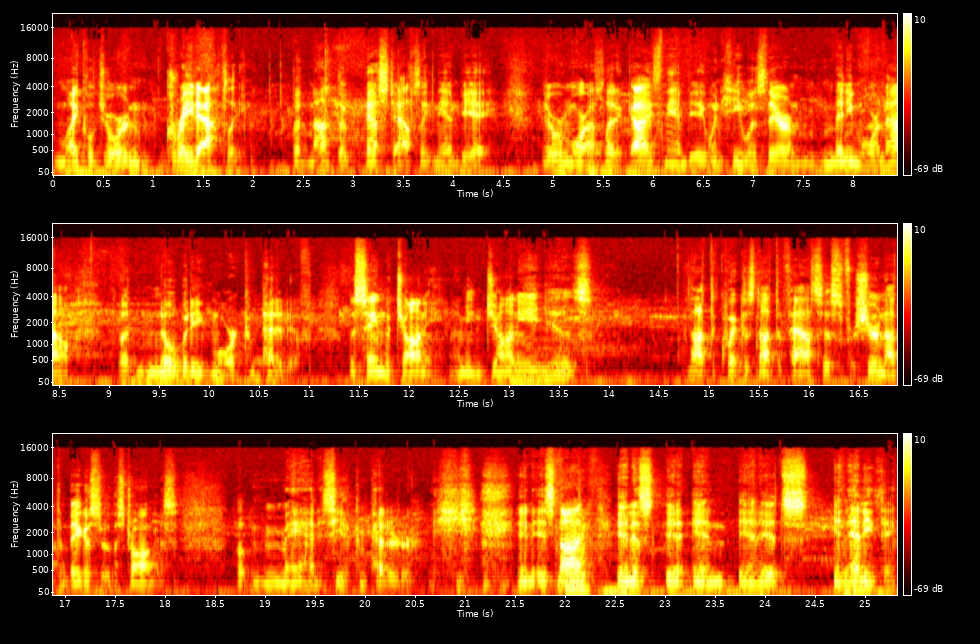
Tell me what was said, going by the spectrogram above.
Michael Jordan, great athlete, but not the best athlete in the NBA. There were more athletic guys in the NBA when he was there, and many more now, but nobody more competitive. The same with Johnny. I mean, Johnny mm-hmm. is not the quickest, not the fastest, for sure not the biggest or the strongest. But man, is he a competitor? He, and it's not mm-hmm. in its in, in in its in anything.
